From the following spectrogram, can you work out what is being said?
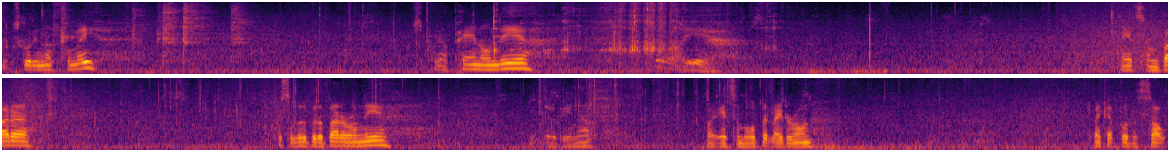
Looks good enough for me. Put our pan on there. Oh yeah. Add some butter. Just a little bit of butter on there. That'll be enough. Might add some more a bit later on. To make up for the salt.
